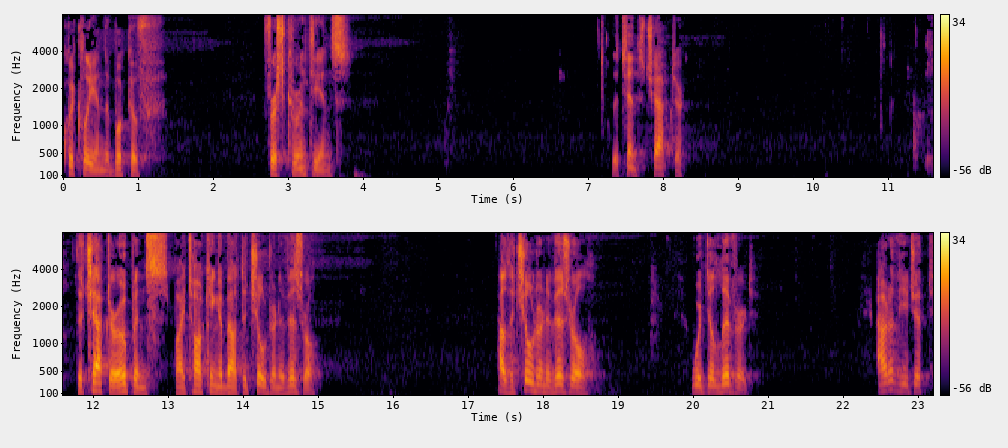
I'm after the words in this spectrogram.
quickly in the book of 1 Corinthians, the 10th chapter. The chapter opens by talking about the children of Israel. How the children of Israel were delivered out of Egypt,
